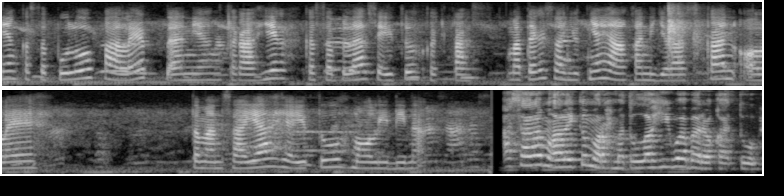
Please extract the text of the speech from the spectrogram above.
yang kesepuluh palet, dan yang terakhir kesebelas yaitu kertas materi selanjutnya yang akan dijelaskan oleh teman saya yaitu Maulidina. Assalamualaikum warahmatullahi wabarakatuh.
